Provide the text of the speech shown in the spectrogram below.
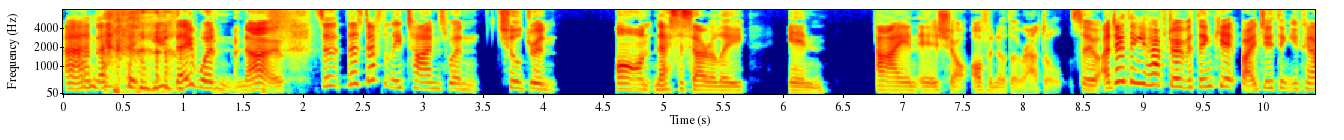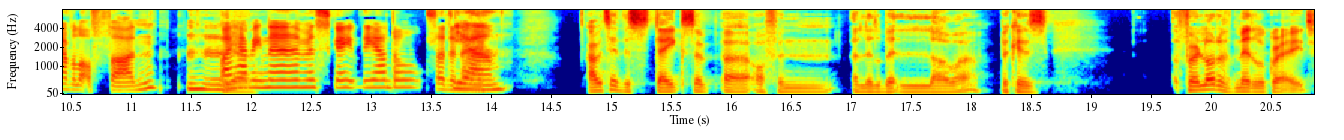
And you, they wouldn't know. So there's definitely times when children aren't necessarily in eye and earshot of another adult. So I don't think you have to overthink it, but I do think you can have a lot of fun Mhm. by Yeah. having them escape the adults. I don't yeah. know. I would say the stakes are uh, often a little bit lower because for a lot of middle grade,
